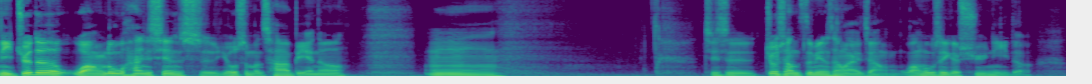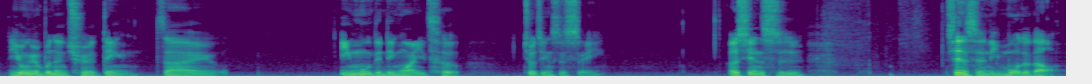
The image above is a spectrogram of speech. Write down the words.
你觉得网络和现实有什么差别呢？嗯，其实就像字面上来讲，网络是一个虚拟的，你永远不能确定在荧幕的另外一侧究竟是谁。而现实，现实你摸得到，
